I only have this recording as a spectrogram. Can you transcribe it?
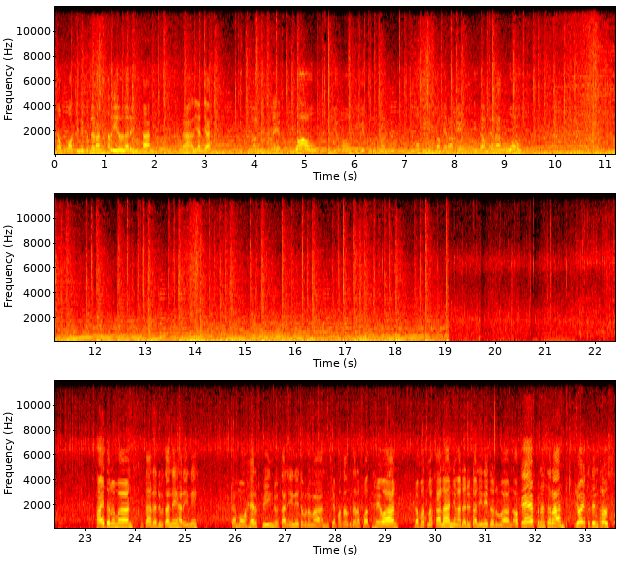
copot ini beneran real dari hutan. Nah lihat ya. Ularnya keren. Wow dia mau gigit teman-teman. Mau gigit kameramen di kamera. Wow. Hai teman-teman, kita ada di hutan nih hari ini. Kita mau herping di hutan ini teman-teman. Siapa tahu kita dapat hewan, dapat makanan yang ada di hutan ini teman-teman. Oke, penasaran? Yuk ikutin terus.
